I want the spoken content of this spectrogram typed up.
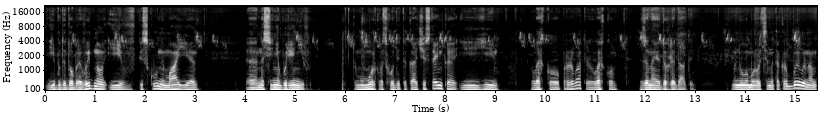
її буде добре видно і в піску немає е, насіння бур'янів. Тому морква сходить така чистенька і її легко проривати, легко за нею доглядати. Минулому році ми так робили, нам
